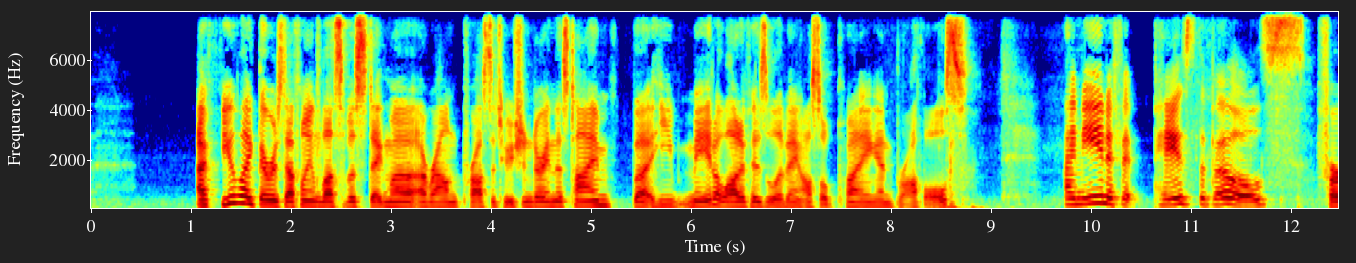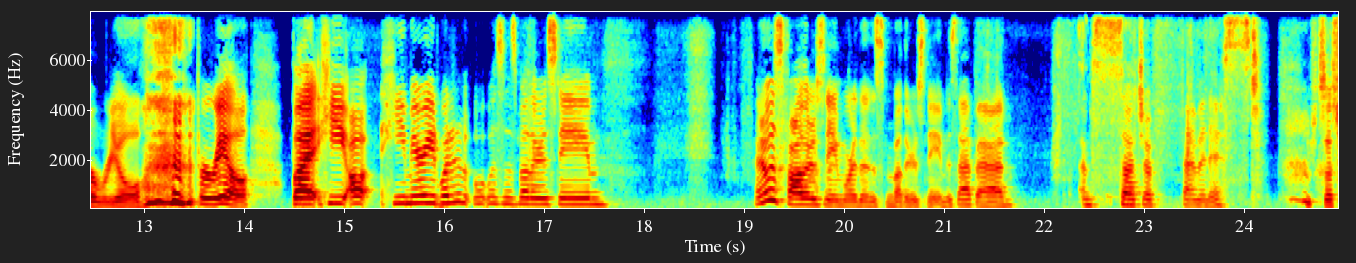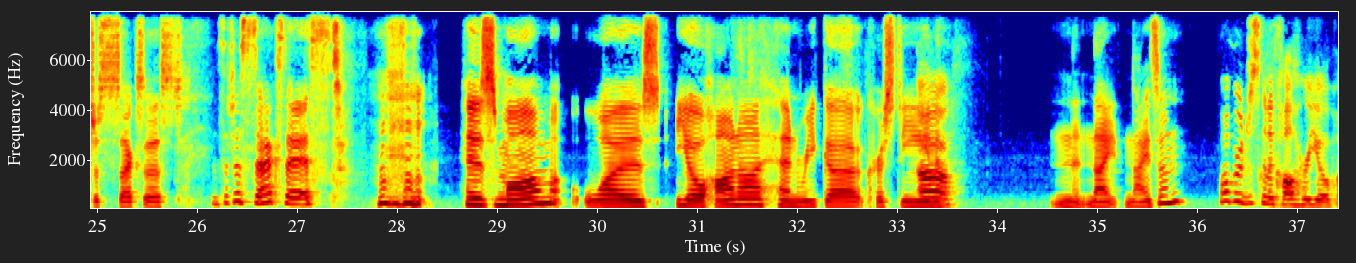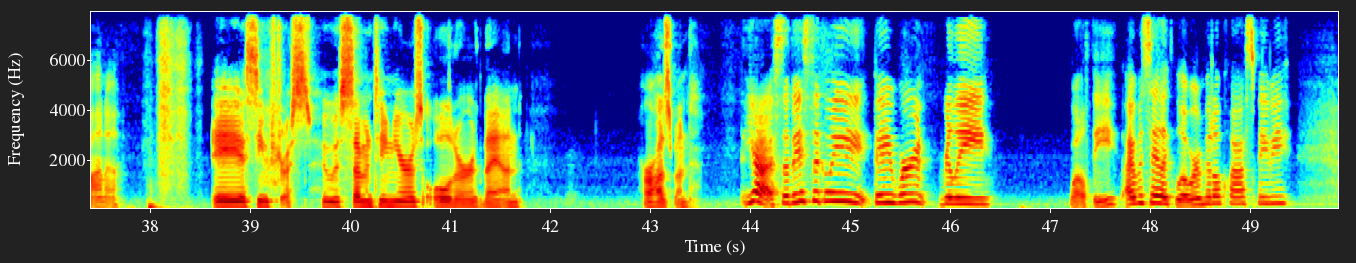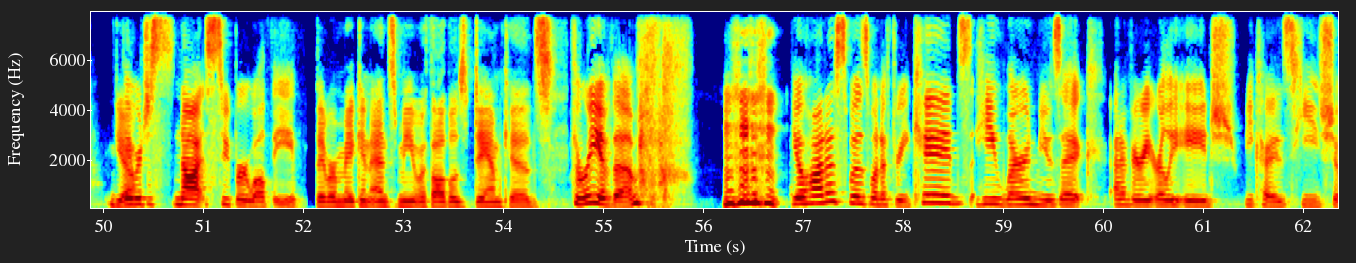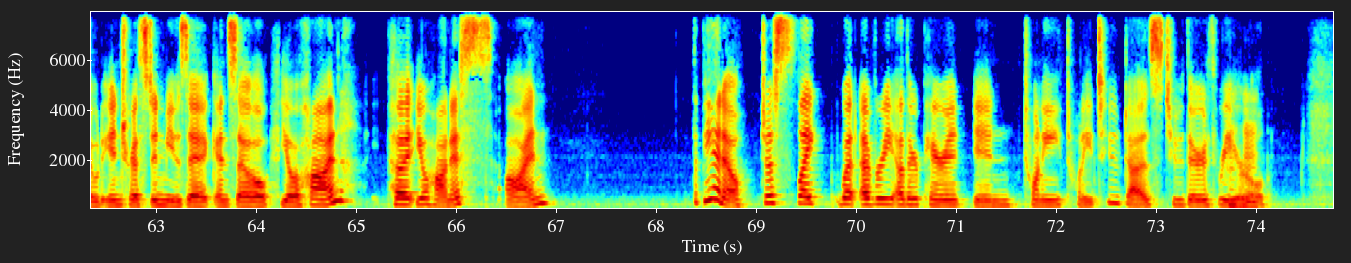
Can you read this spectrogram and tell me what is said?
i feel like there was definitely less of a stigma around prostitution during this time but he made a lot of his living also playing in brothels I mean, if it pays the bills, for real for real. But he uh, he married what did, what was his mother's name? I know his father's name more than his mother's name. Is that bad? I'm such a feminist. You're such a sexist I'm such a sexist. his mom was johanna henrika christine Oh, N- Ni- Nissen, well, we're just gonna call her Johanna. a seamstress who is 17 years older than her husband. Yeah, so basically they weren't really wealthy. I would say like lower middle class maybe. Yeah, They were just not super wealthy. They were making ends meet with all those damn kids. Three of them. Johannes was one of three kids. He learned music at a very early age because he showed interest in music. And so Johann put Johannes on the piano, just like what every other parent in 2022 does to their three year old. Mm-hmm.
